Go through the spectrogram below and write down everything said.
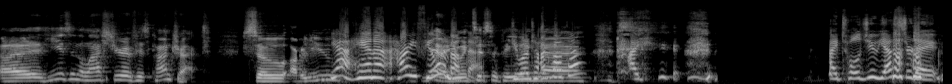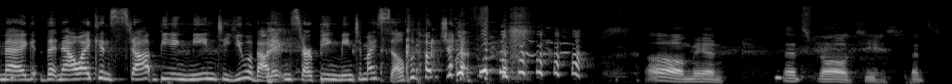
uh, he is in the last year of his contract. So are you? Yeah, Hannah, how are you feeling yeah, are about you that? Do you want to talk about that? that? I told you yesterday, Meg, that now I can stop being mean to you about it and start being mean to myself about Jeff. Oh man, that's oh jeez, that's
